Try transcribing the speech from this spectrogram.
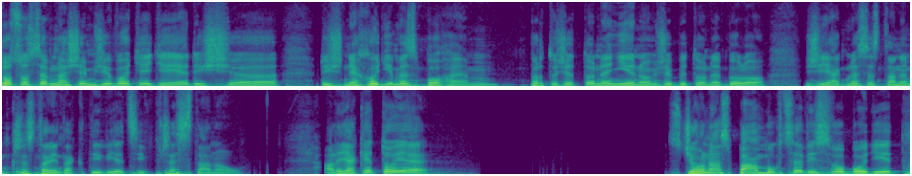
To, co se v našem životě děje, když, eh, když nechodíme s Bohem, protože to není jenom, že by to nebylo, že jakmile se staneme křesťany, tak ty věci přestanou. Ale jaké to je? Z čeho nás Pán Bůh chce vysvobodit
